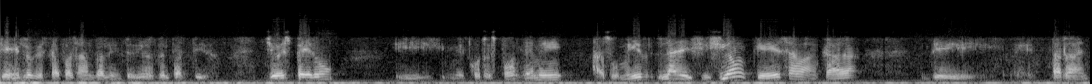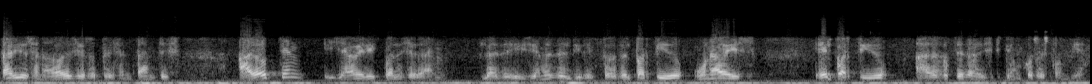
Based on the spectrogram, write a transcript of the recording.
qué es lo que está pasando al interior del partido. Yo espero y me corresponde a mí asumir la decisión que esa bancada de parlamentarios, senadores y representantes adopten y ya veré cuáles serán las decisiones del director del partido una vez el partido adopte la decisión correspondiente.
